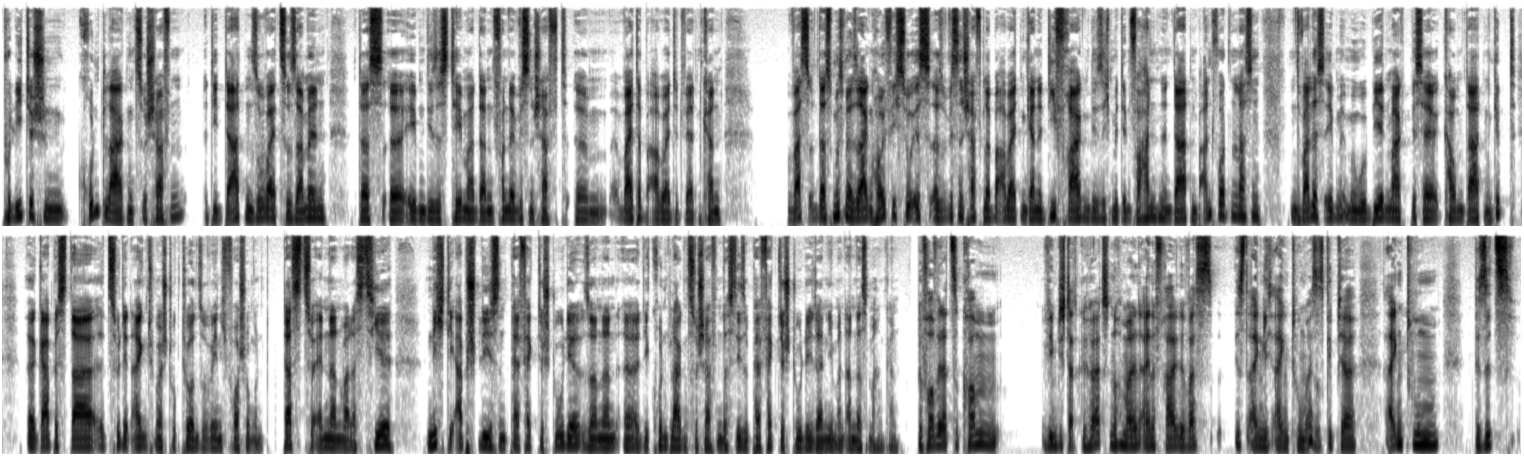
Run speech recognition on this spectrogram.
politischen Grundlagen zu schaffen, die Daten so weit zu sammeln, dass äh, eben dieses Thema dann von der Wissenschaft ähm, weiter bearbeitet werden kann was, und das muss man sagen, häufig so ist, also Wissenschaftler bearbeiten gerne die Fragen, die sich mit den vorhandenen Daten beantworten lassen. Und weil es eben im Immobilienmarkt bisher kaum Daten gibt, äh, gab es da äh, zu den Eigentümerstrukturen so wenig Forschung. Und das zu ändern war das Ziel, nicht die abschließend perfekte Studie, sondern äh, die Grundlagen zu schaffen, dass diese perfekte Studie dann jemand anders machen kann. Bevor wir dazu kommen, wem die Stadt gehört, nochmal eine Frage, was ist eigentlich Eigentum? Also es gibt ja Eigentum, Besitz,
